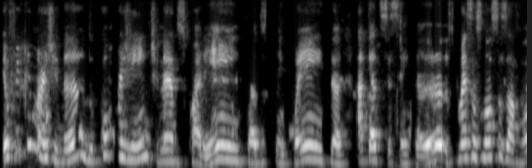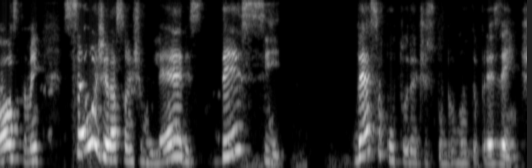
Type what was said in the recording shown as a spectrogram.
eu fico imaginando como a gente, né, dos 40, dos 50, até dos 60 anos, mas as nossas avós também, são a geração de mulheres desse dessa cultura de estupro muito presente.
